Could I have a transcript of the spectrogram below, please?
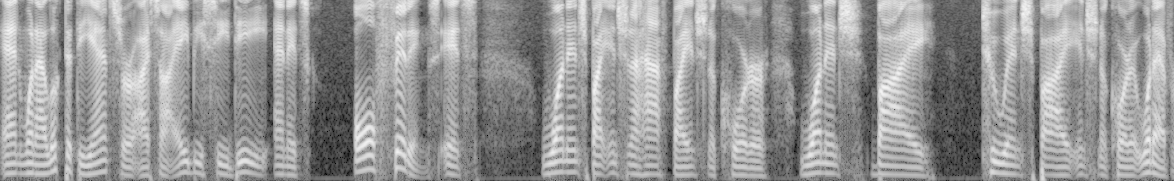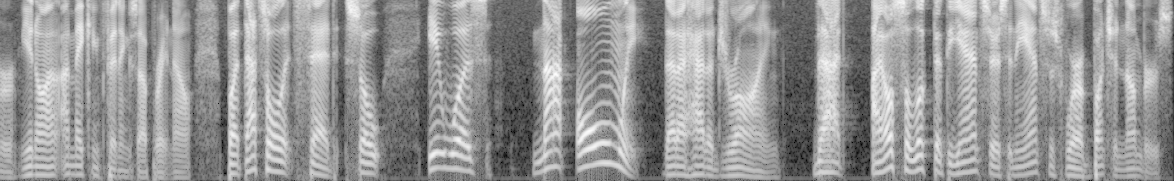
And when I looked at the answer, I saw A B C D and it's all fittings. It's one inch by inch and a half by inch and a quarter, one inch by two inch by inch and a quarter, whatever. You know, I'm making fittings up right now. But that's all it said. So it was not only that I had a drawing that I also looked at the answers, and the answers were a bunch of numbers,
